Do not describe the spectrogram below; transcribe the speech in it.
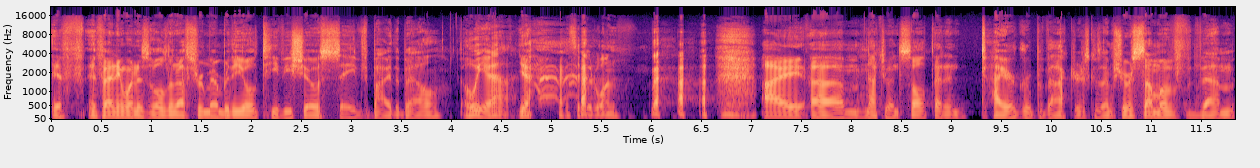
if if anyone is old enough to remember the old TV show Saved by the Bell, Oh, yeah. yeah, That's a good one. I um, not to insult that entire group of actors because I'm sure some of them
